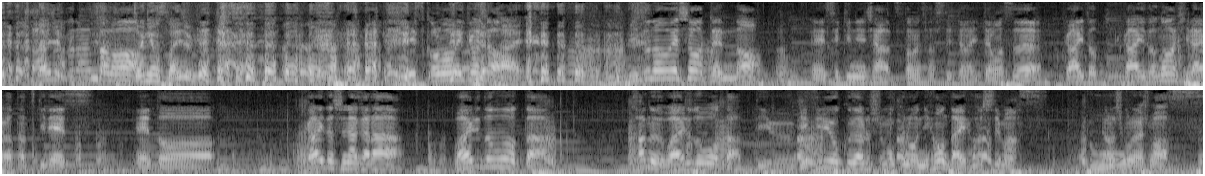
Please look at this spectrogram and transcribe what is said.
大丈夫？ブランドのトニオス大丈夫？このまま行きましょう、はい。水の上商店の、えー責任者務めさせていただいてます。ガイドガイドの平岩達樹です。えっ、とガイドしながらワイルドウォーターカヌーワイルドウォーターっていう激流を下る種目の日本代表してます。よろしくお願いします。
